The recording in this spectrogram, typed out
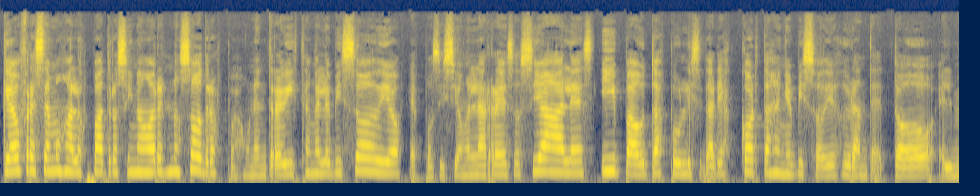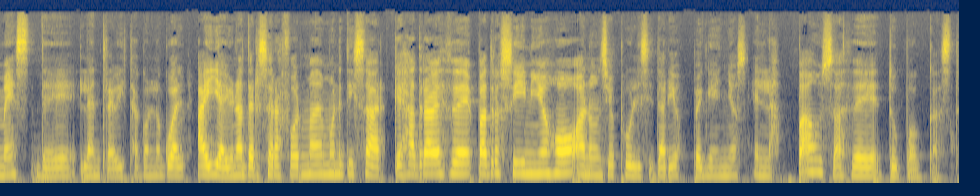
¿Qué ofrecemos a los patrocinadores nosotros? Pues una entrevista en el episodio, exposición en las redes sociales y pautas publicitarias cortas en episodios durante todo el mes de la entrevista, con lo cual ahí hay una tercera forma de monetizar, que es a través de patrocinios o anuncios publicitarios pequeños en las pausas de tu podcast.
